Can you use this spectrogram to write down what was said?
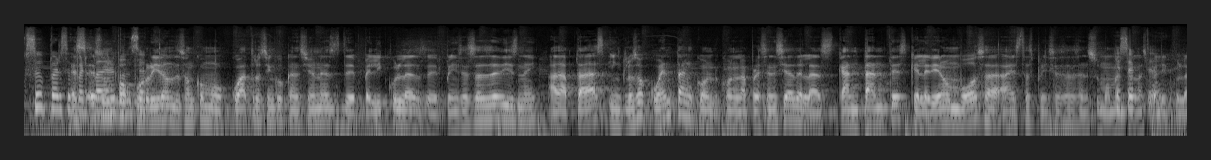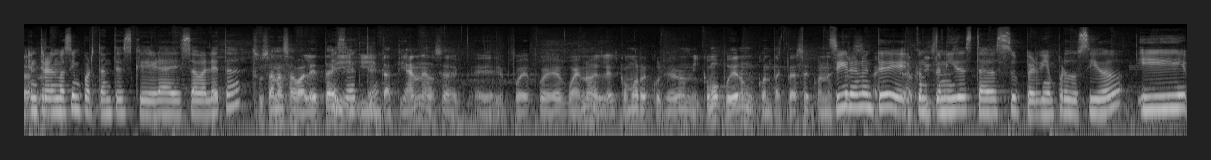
súper, súper es, es un popurrí donde son como cuatro o cinco canciones de películas de princesas de Disney adaptadas. Incluso cuentan con, con la presencia de las cantantes que le dieron voz a, a estas princesas en su momento en las películas. Entre ¿no? las más importantes que era esa baleta. Susana Zabaleta y, Tatiana, o sea, eh, fue, fue bueno el, el cómo recurrieron y cómo pudieron contactarse con Sí, realmente el contenido está súper bien producido y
